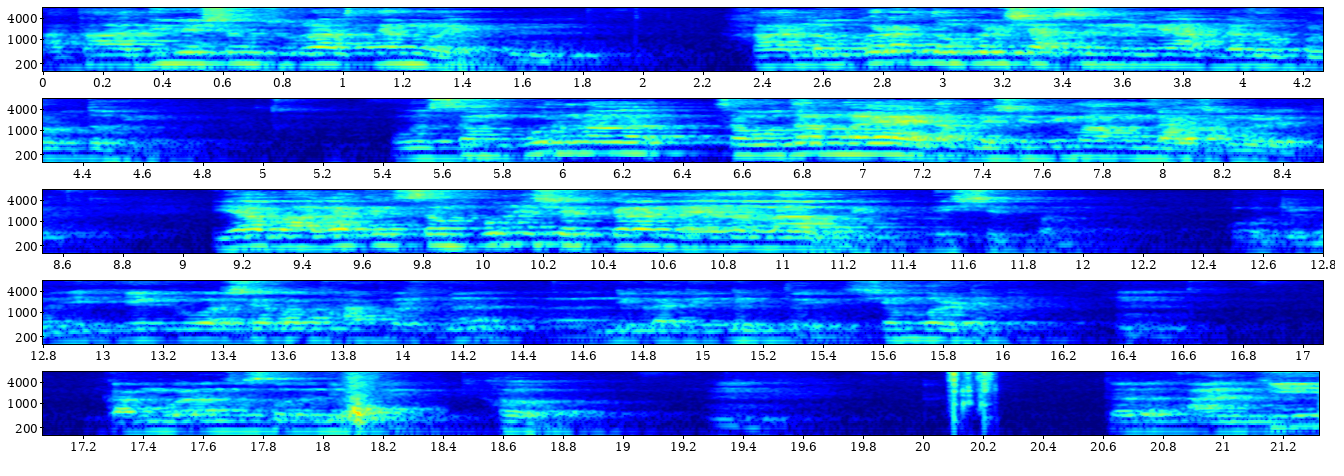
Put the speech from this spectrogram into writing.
आता अधिवेशन सुरू असल्यामुळे हम्म. हा लवकरात लवकर शासन निर्णय आपल्याला उपलब्ध होईल. व संपूर्ण चौदा मळे आहेत आपल्या शेती महामंडळाच्या. त्याच्यामुळे या भागातील संपूर्ण शेतकऱ्यांना याचा लाभ होईल निश्चितपणे. ओके म्हणजे एक वर्षाबाद हा प्रश्न अं, निकाली निघतोय. शंभर टक्के. हम्म. कामगारांचा सुद्धा निघतोय. हो. तर आणखी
